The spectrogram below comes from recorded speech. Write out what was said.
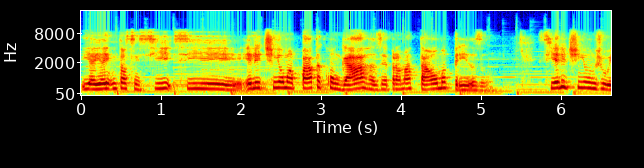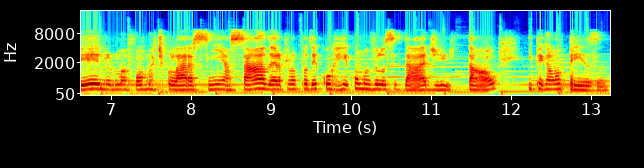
E aí, então, assim, se, se ele tinha uma pata com garras, é para matar uma presa. Se ele tinha um joelho de uma forma articular assim, assada, era para poder correr com uma velocidade tal e pegar uma presa.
